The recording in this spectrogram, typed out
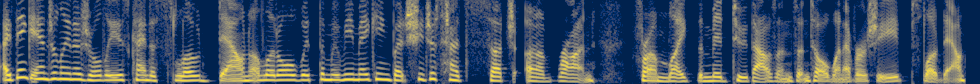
I think Angelina Jolie is kind of slowed down a little with the movie making, but she just had such a run from like the mid 2000s until whenever she slowed down.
